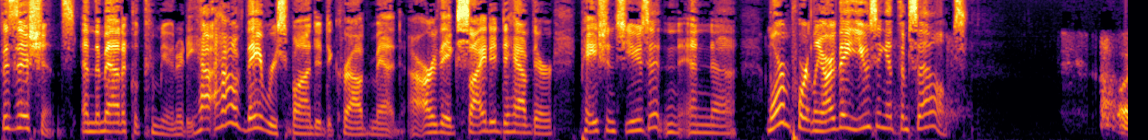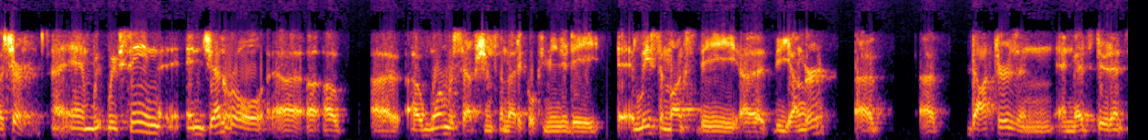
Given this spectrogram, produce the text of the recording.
physicians and the medical community. How, how have they responded to CrowdMed? Are they excited to have their patients use it? And, and uh, more importantly, are they using it themselves? Uh, sure. Uh, and we, have seen, in general, uh, a, a, warm reception from the medical community, at least amongst the, uh, the younger uh, doctors and, and med students.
